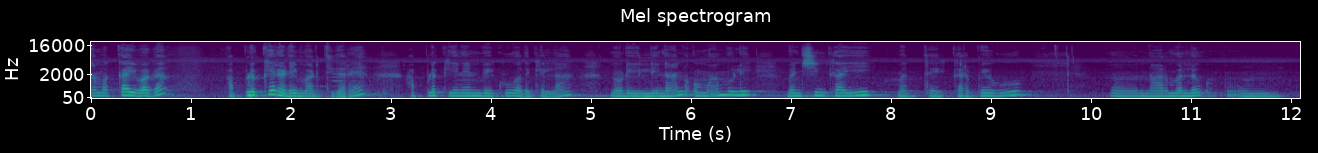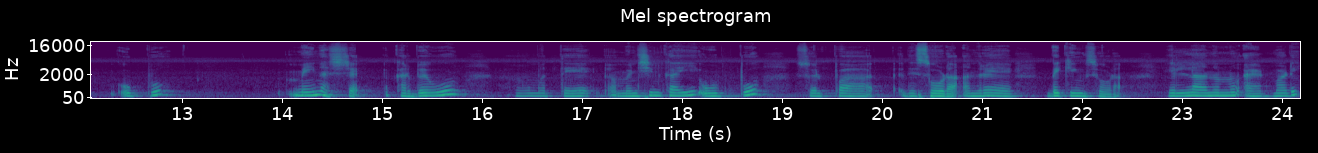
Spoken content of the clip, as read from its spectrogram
ನಮ್ಮ ಅಕ್ಕ ಇವಾಗ ಹಪ್ಳಕ್ಕೆ ರೆಡಿ ಮಾಡ್ತಿದ್ದಾರೆ. ಹಪ್ಳಕ್ಕೆ ಏನೇನು ಬೇಕು ಅದಕ್ಕೆಲ್ಲ ನೋಡಿ ಇಲ್ಲಿ ನಾನು ಮಾಮೂಲಿ ಮೆಣಸಿನ್ಕಾಯಿ ಮತ್ತು ಕರಿಬೇವು ನಾರ್ಮಲ್ಲು ಉಪ್ಪು ಮೇಯ್ನ್ ಅಷ್ಟೇ. ಕರಿಬೇವು ಮತ್ತು ಮೆಣಸಿನ್ಕಾಯಿ, ಉಪ್ಪು, ಸ್ವಲ್ಪ ಅದೇ ಸೋಡಾ, ಅಂದರೆ ಬೇಕಿಂಗ್ ಸೋಡಾ. ಎಲ್ಲನೂ ಆ್ಯಡ್ ಮಾಡಿ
